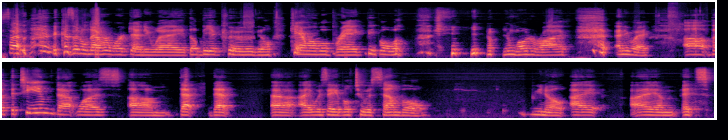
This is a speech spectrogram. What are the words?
so, because it'll never work anyway. There'll be a coup. The camera will break. People will, you know, you won't arrive. Anyway, uh, but the team that was um, that that uh, I was able to assemble, you know, I I am. It's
